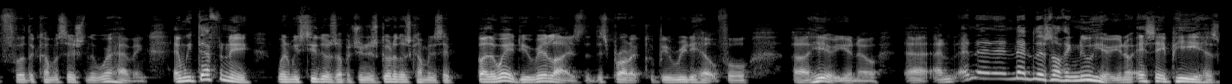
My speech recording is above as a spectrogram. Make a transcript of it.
for the conversation that we're having. And we definitely, when we see those opportunities, go to those companies and say, by the way, do you realize that this product could be really helpful uh, here, you know, uh, and, and, and there's nothing new here. You know, SAP has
